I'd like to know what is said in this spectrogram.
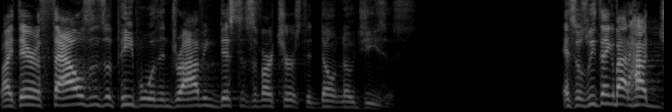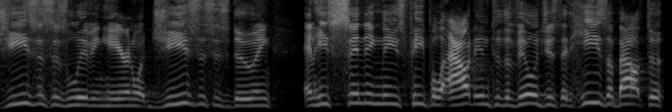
Right? There are thousands of people within driving distance of our church that don't know Jesus. And so, as we think about how Jesus is living here and what Jesus is doing, and he's sending these people out into the villages that he's about to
